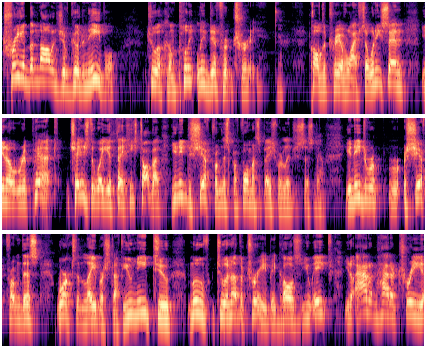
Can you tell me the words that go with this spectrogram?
tree of the knowledge of good and evil to a completely different tree called the tree of life. So when he's saying, you know, repent, change the way you think, he's talking about you need to shift from this performance based religious system. Yeah. You need to re- re- shift from this works and labor stuff. You need to move to another tree because you ate, you know, Adam had a tree.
